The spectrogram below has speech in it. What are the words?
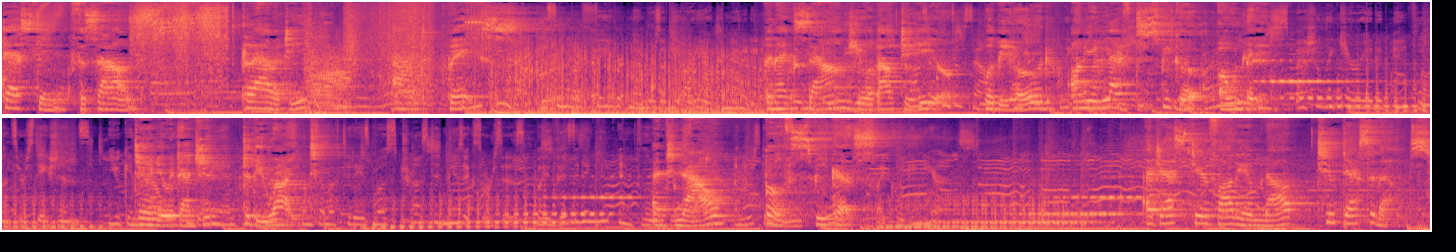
testing for sound, clarity, and bass. Some of our favorite members of the audio community. The next sound you're about to hear will be heard on your left speaker only. Specially curated influencer stations. You can Turn your attention to the from right. some of today's most trusted music sources by visiting influencers. And now, both speakers. By clicking here. Adjust your volume knob to decibels.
